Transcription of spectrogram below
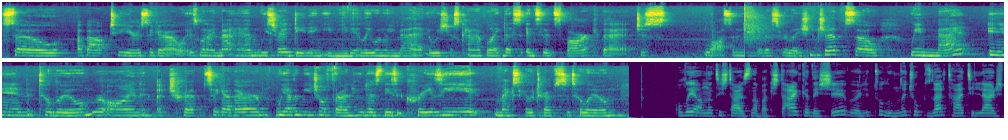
So about two years ago is when I met him. We started dating immediately when we met. It was just kind of like this instant spark that just blossomed into this relationship. So we met in Tulum. We're on a trip together. We have a mutual friend who does these crazy Mexico trips to Tulum. Olayı anlatış tarzına bak işte arkadaşı böyle Tulum'da çok güzel tatiller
